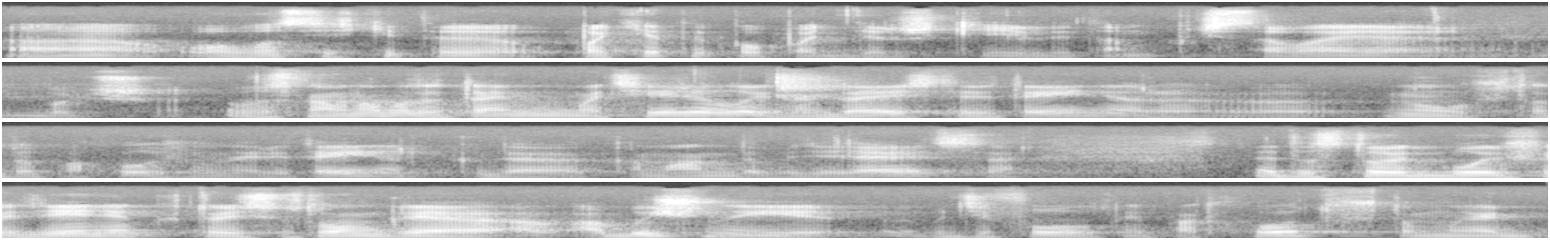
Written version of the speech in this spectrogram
А у вас есть какие-то пакеты по поддержке или там почасовая больше? В основном это тайм материал, иногда есть ретейнер, э, ну, что-то похожее на ретейнер, когда команда выделяется. Это стоит больше денег. То есть, условно говоря, обычный дефолтный подход, что мы,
